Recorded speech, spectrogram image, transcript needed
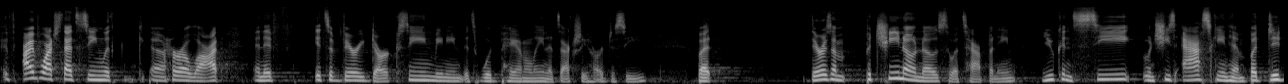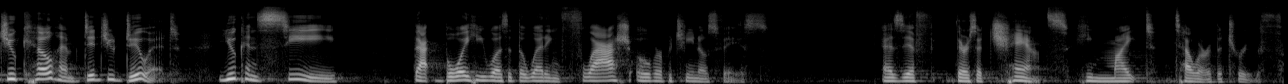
If, I've watched that scene with uh, her a lot, and if it's a very dark scene, meaning it's wood paneling, it's actually hard to see. But there is a Pacino knows what's happening. You can see when she's asking him, "But did you kill him? Did you do it?" You can see that boy he was at the wedding flash over Pacino's face, as if there's a chance he might tell her the truth,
